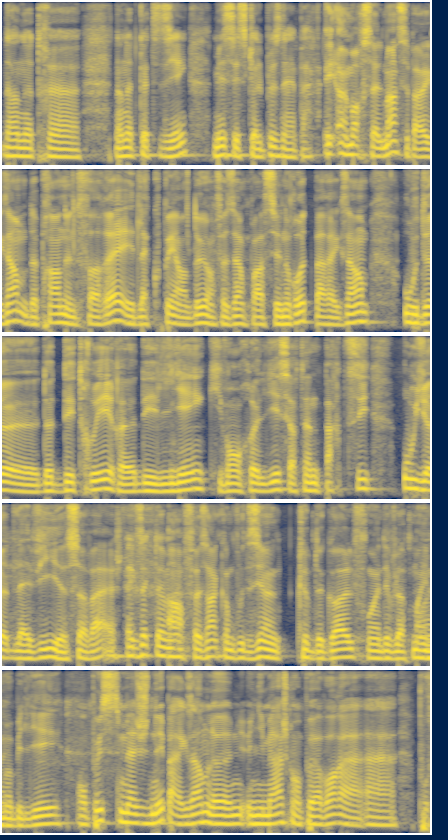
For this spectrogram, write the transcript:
dans notre, euh, dans notre quotidien, mais c'est ce qui a le plus d'impact. Et un morcellement, c'est par exemple de prendre une forêt et de la couper en deux en faisant passer une route, par exemple, ou de, de détruire euh, des liens qui vont relier certaines parties où il y a de la vie euh, sauvage. Exactement. En faisant, comme vous disiez, un club de golf ou un développement ouais. immobilier. On peut s'imaginer, par exemple, là, une, une, image qu'on peut avoir à, à, pour,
